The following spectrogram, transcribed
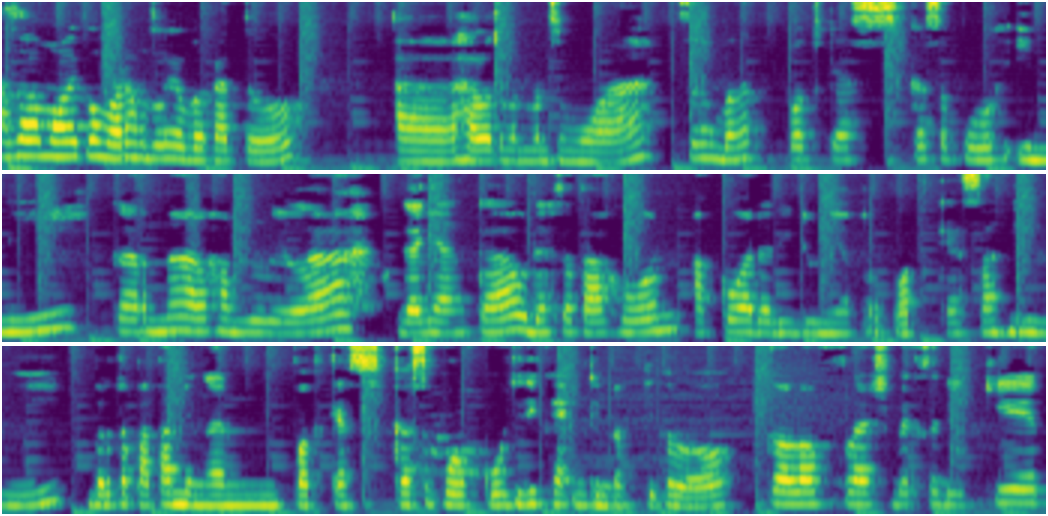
Assalamualaikum warahmatullahi wabarakatuh. Uh, halo teman-teman semua, senang banget podcast ke-10 ini karena alhamdulillah gak nyangka udah setahun aku ada di dunia perpodcastan ini bertepatan dengan podcast ke-10 ku jadi kayak genep gitu loh. Kalau flashback sedikit,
